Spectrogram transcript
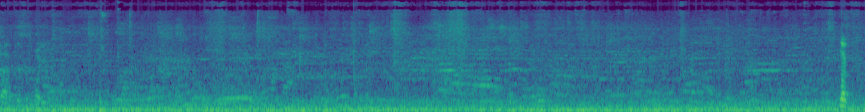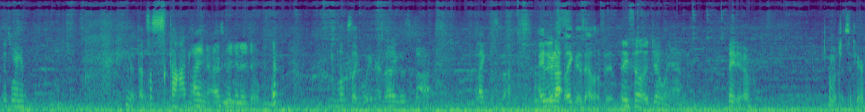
But this is what you want. Look, it's winter. That's a Scotty. I know, I was making a joke. He looks like Wiener I like this box. I like this box. I do not like this elephant. They sell at Joann. They do. How much is it here?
